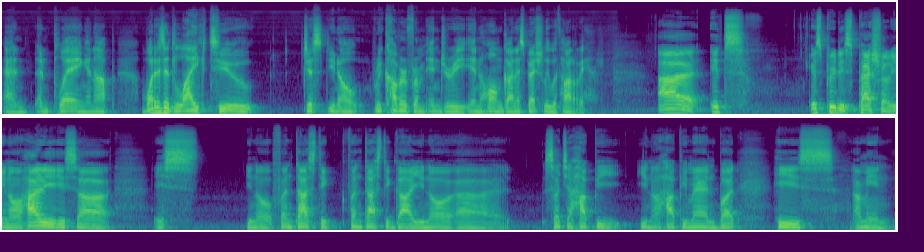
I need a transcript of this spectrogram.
and, and playing and up. What is it like to just, you know, recover from injury in Honka, and especially with Harry? Uh, it's it's pretty special, you know. Harry is uh, is you know fantastic, fantastic guy. You know, uh, such a happy, you know, happy man. But he's, I mean,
